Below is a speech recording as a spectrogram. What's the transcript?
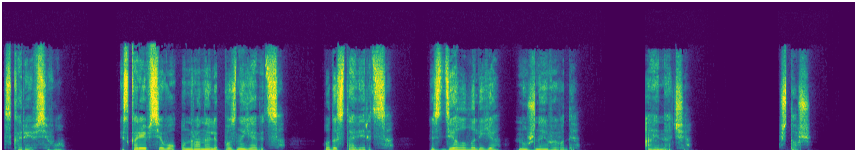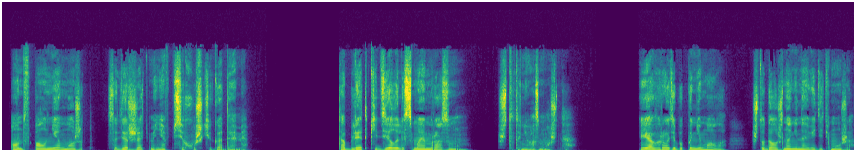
Скорее всего. И, скорее всего, он рано или поздно явится, удостоверится, сделала ли я нужные выводы. А иначе... Что ж, он вполне может содержать меня в психушке годами. Таблетки делали с моим разумом что-то невозможное. Я вроде бы понимала, что должна ненавидеть мужа,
